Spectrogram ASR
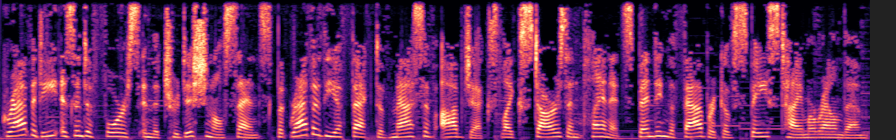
gravity isn't a force in the traditional sense but rather the effect of massive objects like stars and planets bending the fabric of space-time around them.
